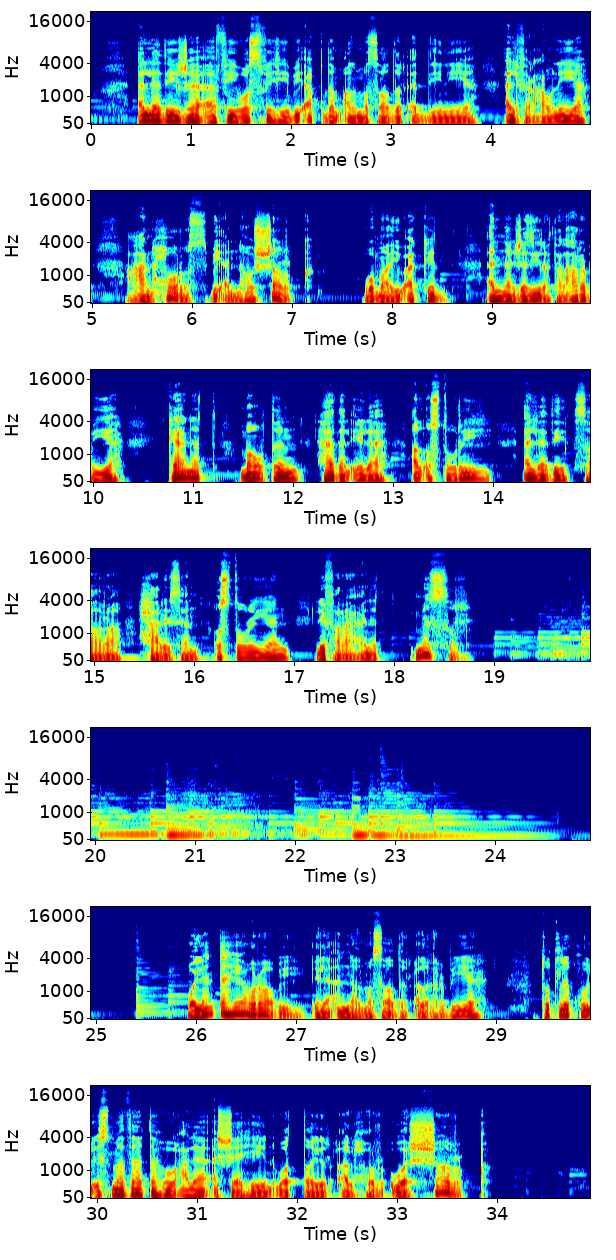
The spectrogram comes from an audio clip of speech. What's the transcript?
الذي جاء في وصفه بأقدم المصادر الدينية الفرعونية عن حورس بأنه الشرق وما يؤكد أن الجزيرة العربية كانت موطن هذا الإله الأسطوري الذي صار حارسا اسطوريا لفراعنة مصر. وينتهي عرابي إلى أن المصادر الغربية تطلق الاسم ذاته على الشاهين والطير الحر والشرق.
